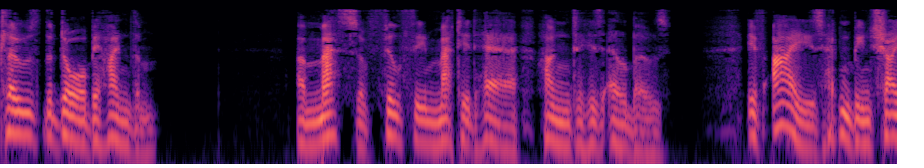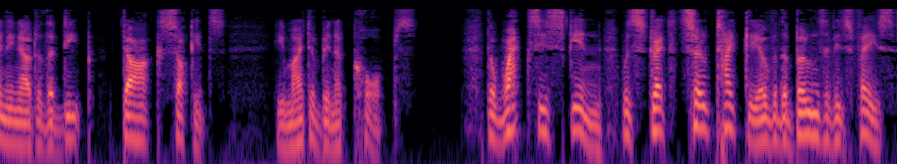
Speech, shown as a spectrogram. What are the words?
closed the door behind them. A mass of filthy, matted hair hung to his elbows. If eyes hadn't been shining out of the deep, dark sockets, he might have been a corpse. The waxy skin was stretched so tightly over the bones of his face,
